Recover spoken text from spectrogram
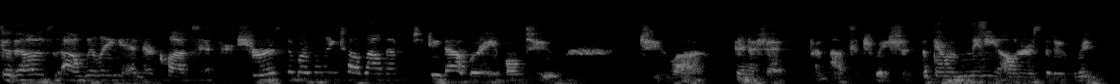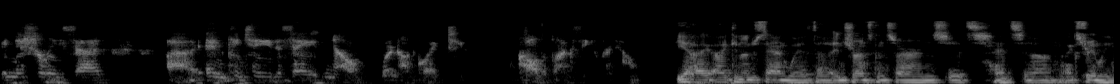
So those uh, willing and their clubs and their insurers that were willing to allow them to do that were able to to uh, benefit from that situation. But there were many owners that have initially said uh, and continue to say, no, we're not going to call the Black Sea for now. Yeah, I, I can understand with uh, insurance concerns. It's it's uh, an extremely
